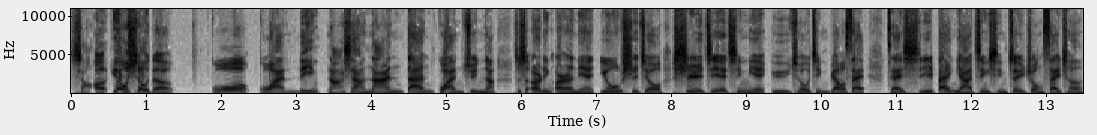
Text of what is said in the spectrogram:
小呃优秀的。郭冠霖拿下男单冠军呐、这是二零二二年 U 十九世界青年羽球锦标赛在西班牙进行最终赛程，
